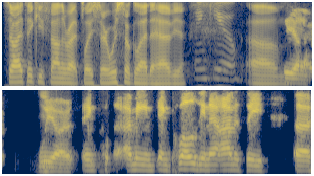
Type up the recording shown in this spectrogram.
So I think you found the right place there. We're so glad to have you. Thank you. Um, We are. We are. In, cl- I mean, in closing, honestly, uh,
